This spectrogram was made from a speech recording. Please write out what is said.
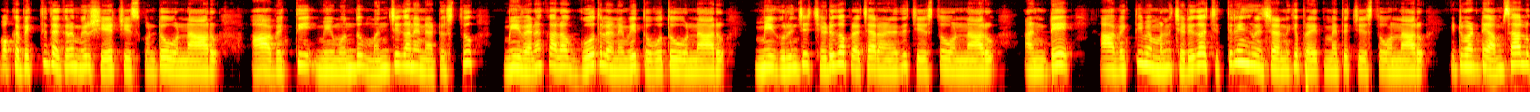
ఒక వ్యక్తి దగ్గర మీరు షేర్ చేసుకుంటూ ఉన్నారు. ఆ వ్యక్తి మీ ముందు మంచిగానే నటిస్తూ మీ వెనకాల గోతులు అనేవి తవ్వుతూ ఉన్నారు. మీ గురించి చెడుగా ప్రచారం అనేది చేస్తూ ఉన్నారు. అంటే ఆ వ్యక్తి మిమ్మల్ని చెడుగా చిత్రీకరించడానికి ప్రయత్నం అయితే చేస్తూ ఉన్నారు. ఇటువంటి అంశాలు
